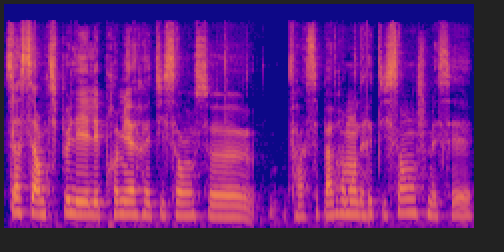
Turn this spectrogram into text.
Ça, c'est un petit peu les, les premières réticences. euh, Enfin, c'est pas vraiment des réticences, mais c'est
